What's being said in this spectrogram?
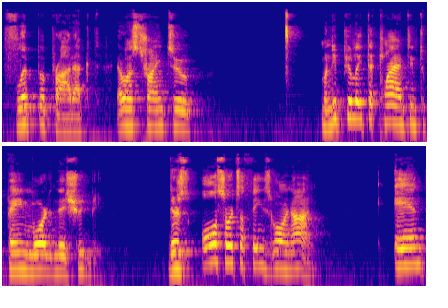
flip a product. Everyone's trying to manipulate the client into paying more than they should be. There's all sorts of things going on. And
